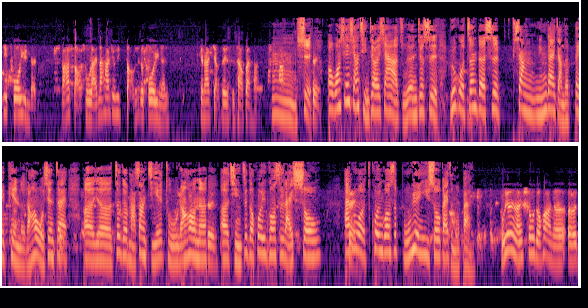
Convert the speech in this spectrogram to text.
际托运人把他找出来，那他就去找那个托运人，跟他讲这件事才有办法。嗯，是。对。哦，王先想请教一下啊，主任，就是如果真的是像您刚才讲的被骗了，然后我现在呃呃这个马上截图，然后呢，呃请这个货运公司来收。啊，如果货运公司不愿意收该怎么办？不愿意来收的话呢？呃，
